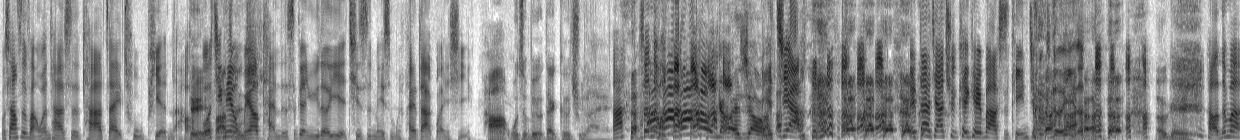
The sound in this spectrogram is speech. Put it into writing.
我上次访问他是他在出片呐，哈。不过今天我们要谈的是跟娱乐业其实没什么太大关系。好，我准备有带歌曲来啊，真的吗？开玩笑，别这样。哎，大家去 KKBOX 听就可以了。OK，好，那么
